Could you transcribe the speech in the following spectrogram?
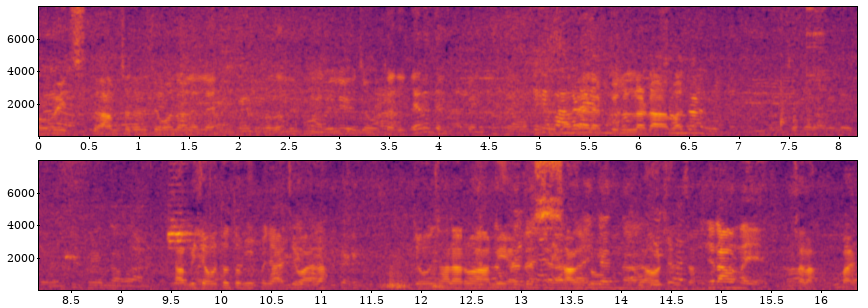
व्हेज तर आमचं तर जेवण आलेलं आहे. जेवता तिथे पिलूला डाळ भात. आम्ही जेवतो तुम्ही पण या जेवायला. जेवण झाल्यावर मग आम्ही ॲड्रेस सांगतो या हॉटेलचा चला बाय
